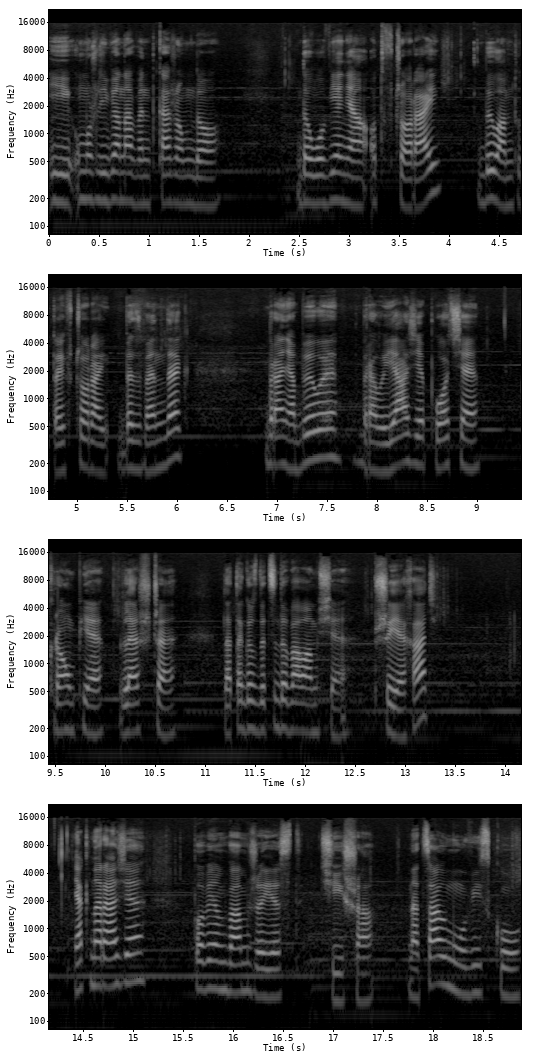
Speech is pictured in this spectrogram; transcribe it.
i umożliwiona wędkarzom do, do łowienia od wczoraj. Byłam tutaj wczoraj bez wędek. Brania były, brały jazie, płocie, krąpie, leszcze, dlatego zdecydowałam się przyjechać. Jak na razie powiem Wam, że jest cisza. Na całym łowisku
